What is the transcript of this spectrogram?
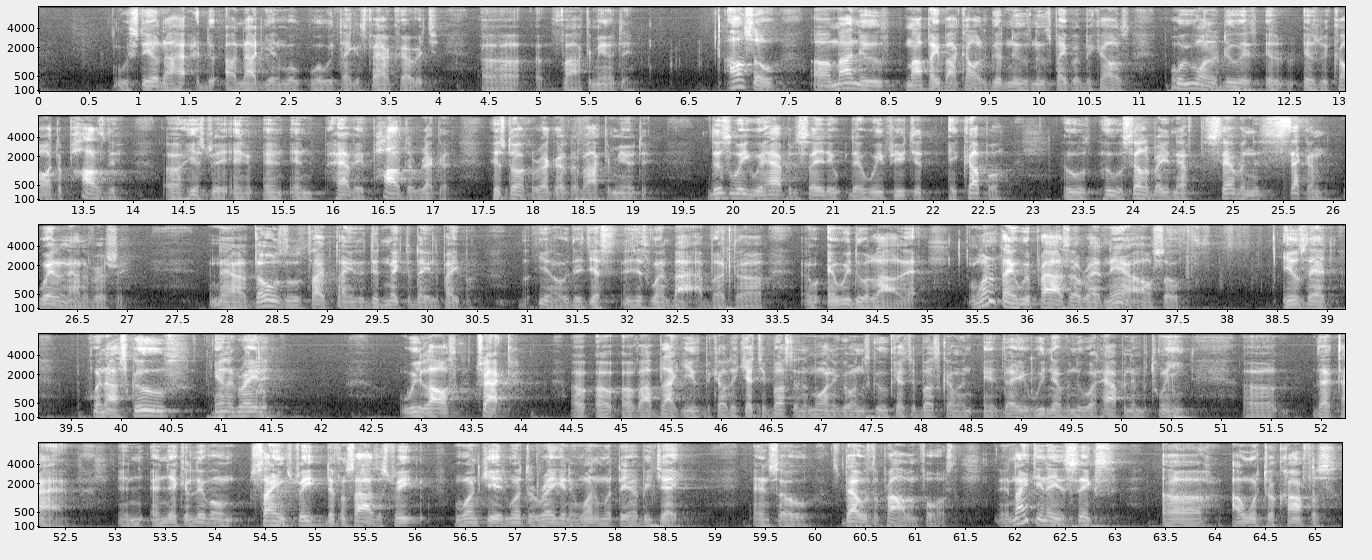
We still not, are not getting what, what we think is fair coverage uh, for our community. Also, uh, my news, my paper, I call it a Good News newspaper because what we want to do is, is, is record the positive uh, history and, and, and have a positive record, historical record of our community. This week, we're happy to say that, that we featured a couple who, who was celebrating their 72nd wedding anniversary. Now, those were the type of things that didn't make the daily paper. You know, they just they just went by. But uh, and we do a lot of that. One of the things we're proud of right now also is that when our schools integrated, we lost track of, of, of, our black youth because they catch a bus in the morning, going to school, catch a bus coming in the day. We never knew what happened in between uh, that time. And, and they could live on same street, different sides of the street, one kid went to Reagan and one went to LBJ. And so that was the problem for us. In 1986, uh, I went to a conference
